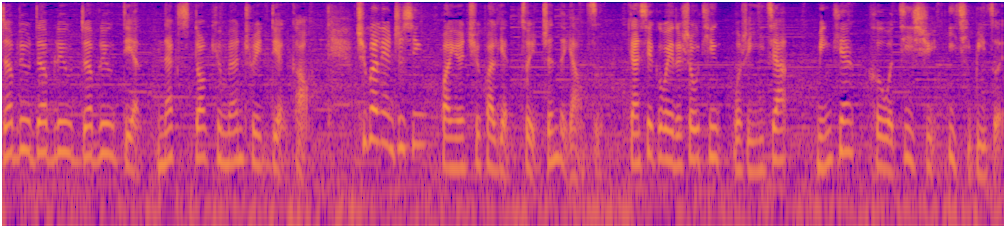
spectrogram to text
www 点 nextdocumentary 点 com。区块链之星，还原区块链最真的样子。感谢各位的收听，我是宜佳，明天和我继续一起闭嘴。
